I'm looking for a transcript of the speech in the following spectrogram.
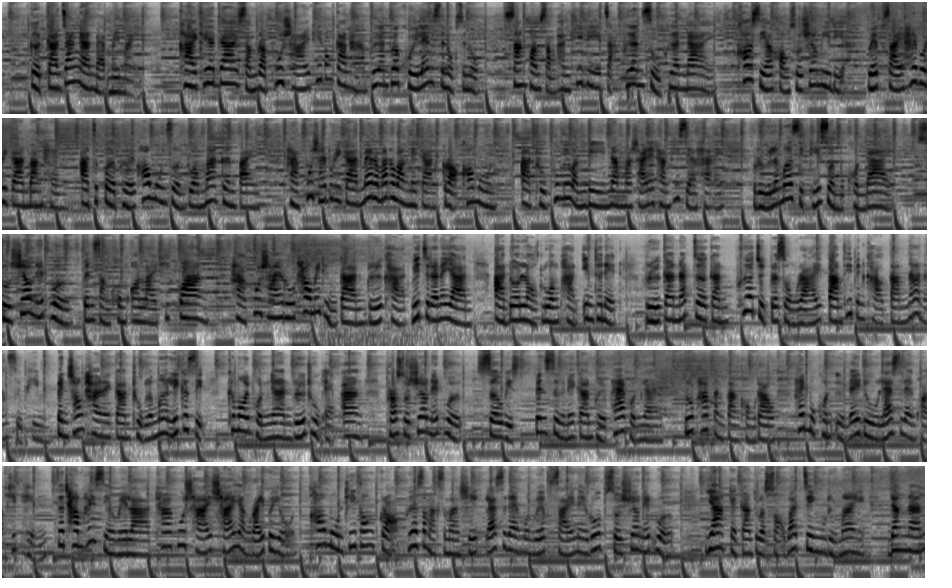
เกิดการจ้างงานแบบใหม่ ๆคลายเครียดได้สำหรับผู้ใช้ที่ต้องการหาเพื่อนเพื่อคุยเล่นสนุกๆสร้างความสัมพันธ์ที่ดีจากเพื่อนสู่เพื่อนได้ ข้อเสียของโซเชียลมีเดีย เว็บไซต์ให้บริการบางแห่ง อาจจะเปิดเผยข้อมูลส่วนตัวมากเกินไป หากผู้ใช้บริการไม่ระมัดระวังในการกรอกข้อมูล อาจถูกผู้ไม่หวังดีนำมาใช้ในทางที่เสียหาย หรือละเมิดสิทธิส่วนบุคคลได้โซเชียลเน็ตเวิร์กเป็นสังคมออนไลน์ที่กว้าง หากผู้ใช้รู้เท่าไม่ถึงการหรือขาดวิจารณญาณ อาจโดนหลอกลวงผ่านอินเทอร์เน็ต หรือการนัดเจอกันเพื่อจุดประสงค์ร้ายตามที่เป็นข่าวตามหน้าหนังสือพิมพ์ เป็นช่องทางในการถูกละเมิดลิขสิทธิ์ ขโมยผลงานหรือถูกแอบอ้าง เพราะโซเชียลเน็ตเวิร์กเซอร์วิสเป็นสื่อในการเผยแพร่ผลงาน รูปภาพต่างๆ ของเรา ให้บุคคลอื่นได้ดูและแสดงความคิดเห็น จะทำให้เสียเวลาถ้าผู้ใช้ใช้อย่างไร้ประโยชน์ ข้อมูลที่ต้องกรอกเพื่อสมัครสมาชิก และแสดงบนเว็บไซต์ในรูปโซเชียลเน็ตเวิร์ก ยากแก่การตรวจสอบว่าจริงหรือไม่ ดังนั้น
